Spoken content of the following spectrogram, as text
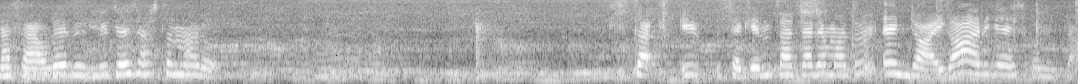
నా ఫేవరెట్ ఇడ్లీ చేసేస్తున్నాడు. సెకండ్ సాటర్డే మాత్రం ఎంజాయ్గా అడిగేసుకుంటా.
